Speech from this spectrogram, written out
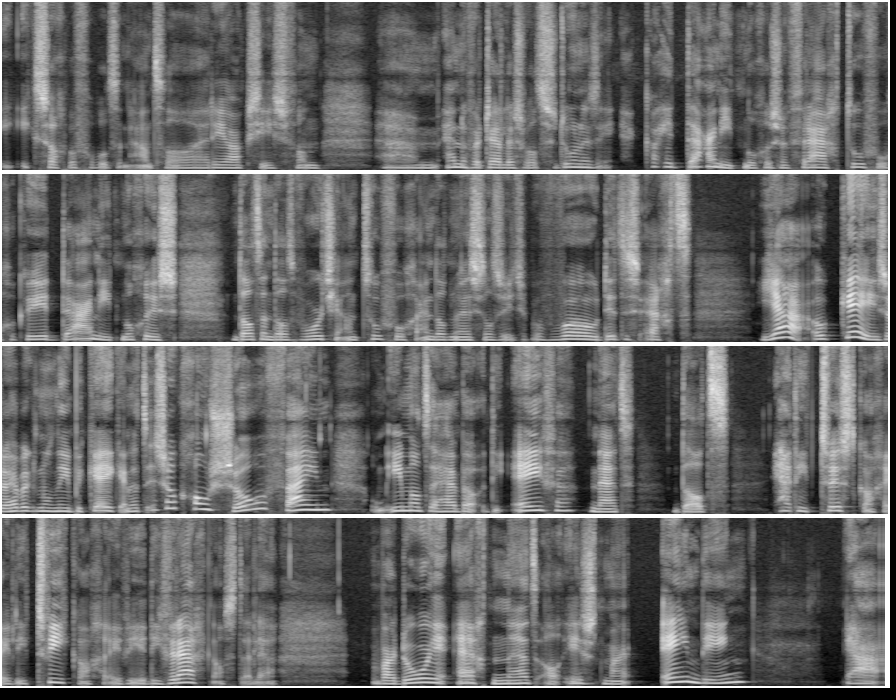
Ik zag bijvoorbeeld een aantal reacties van um, en de vertellers wat ze doen. Kan je daar niet nog eens een vraag toevoegen? Kun je daar niet nog eens dat en dat woordje aan toevoegen? En dat mensen dan zoiets hebben, wow, dit is echt... Ja, oké, zo heb ik het nog niet bekeken. En het is ook gewoon zo fijn om iemand te hebben die even net dat, ja, die twist kan geven, die tweak kan geven, je die vraag kan stellen. Waardoor je echt net, al is het maar één ding, ja,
